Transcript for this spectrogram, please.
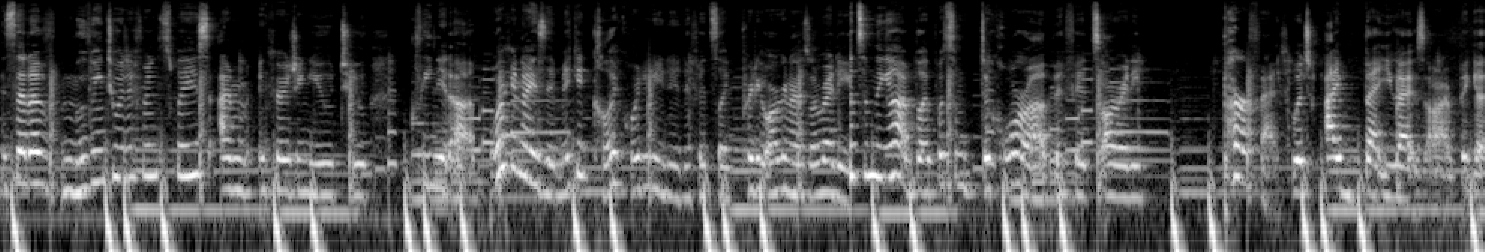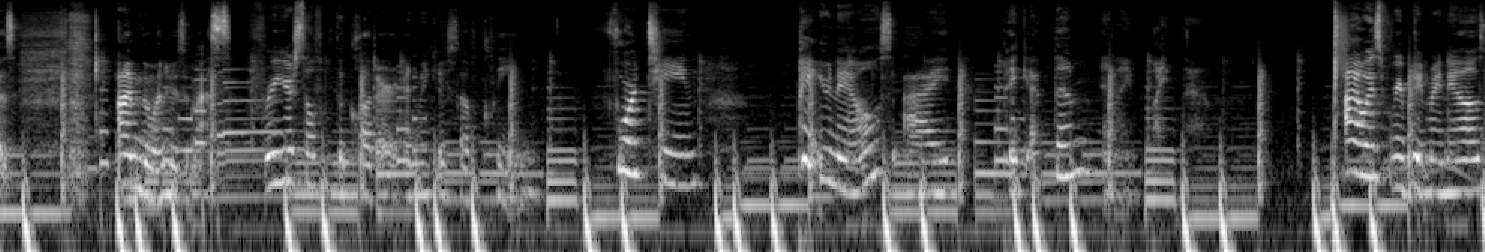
instead of moving to a different space, I'm encouraging you to clean it up. Organize it, make it color coordinated if it's like pretty organized already. Put something up, like put some decor up if it's already perfect, which I bet you guys are because I'm the one who's a mess. Free yourself of the clutter and make yourself clean. 14 paint your nails. I pick at them and I bite them. I always repaint my nails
